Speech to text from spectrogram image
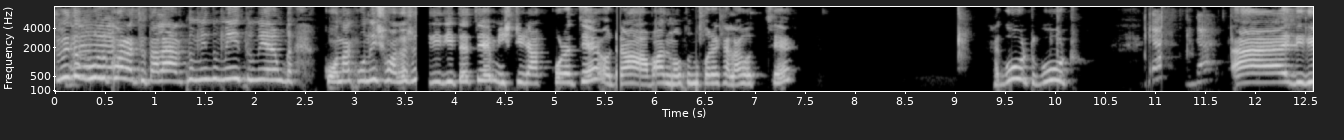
তুমি তো ভুল করেছ তাহলে আর তুমি তুমি তুমি এরকম কোনাকুনি সরাসরি দিদি জিতেছে মিষ্টি রাগ করেছে ওটা আবার নতুন করে খেলা হচ্ছে। হ্যাঁ গুড গুড। that. দিদি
